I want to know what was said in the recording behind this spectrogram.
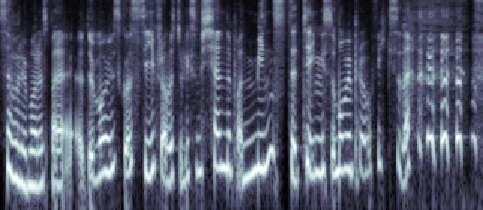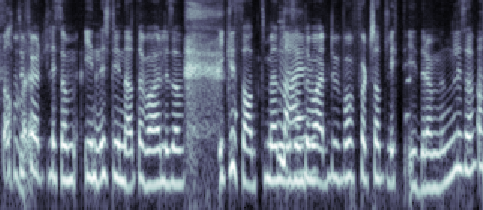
Så jeg var i morges bare Du må huske å si fra hvis du liksom kjenner på en minste ting, så må vi prøve å fikse det. Du følte liksom innerst inne at det var liksom Ikke sant, men liksom det var, du var fortsatt litt i drømmen, liksom. Å,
